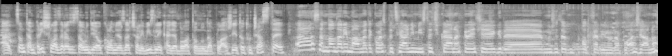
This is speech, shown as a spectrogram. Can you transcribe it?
a som tam prišla, zrazu sa ľudia okolo mňa začali vyzliekať a bola to nuda pláž. Je to tu časté? A sem tam tady máme takové speciální místečka na Krétě, kde můžete potkat i nuda pláž, ano.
